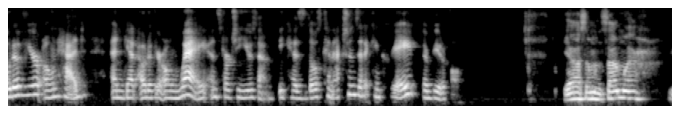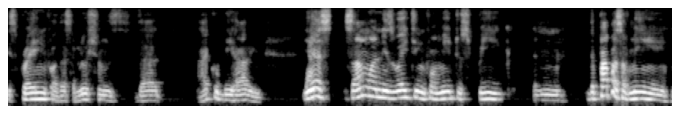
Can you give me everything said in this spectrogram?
out of your own head and get out of your own way and start to use them because those connections that it can create, they're beautiful. Yeah, someone somewhere is praying for the solutions that I could be having. Yes, someone is waiting for me to speak. And the purpose of me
